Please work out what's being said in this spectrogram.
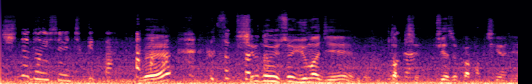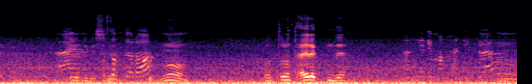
신호등 있으면 죽겠다. 왜? 그 속도. 신호등 있으면 위험하지 딱 뭐가? 뒤에서 꽉꽉 치야지 아, 신호등 있으면. 고속도로. 응 그것들은 다이렉트인데 아 내리막 하니까 음.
